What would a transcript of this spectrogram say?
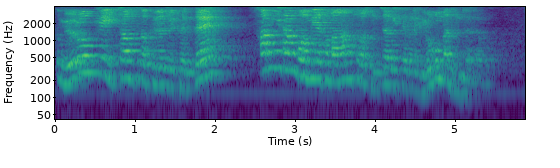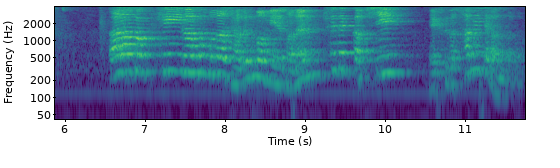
그럼 이렇게 2차 함수가 그려질 텐데 3 이상 범위에서만 함수가 존재하기 때문에 이것만 존재하자고. 따라서 k가 3보다 작은 범위에서는 최대값이 x가 3일 때 갖는다고.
